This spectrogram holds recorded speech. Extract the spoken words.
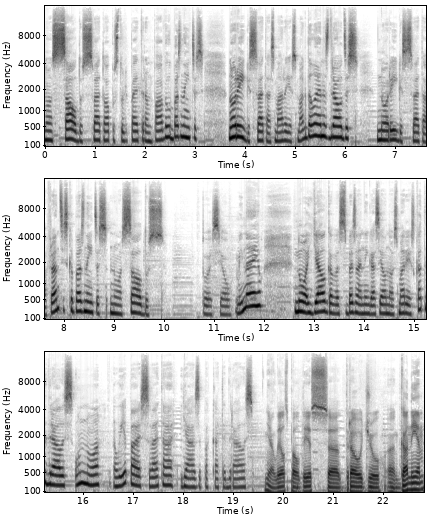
no Saldus Svēto apstuļu Pētera un Pāvila baznīcas, no Rīgas Svētās Marijas Magdalēnas draudzes, no Rīgas Svētā Franciska baznīcas, no Saldus, to es jau minēju, no Jelgavas bezvainīgās jaunās Marijas katedrāles un no Liepājas Svētā Jāzepa katedrāles. Jā, liels paldies uh, draugu uh, ganiem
